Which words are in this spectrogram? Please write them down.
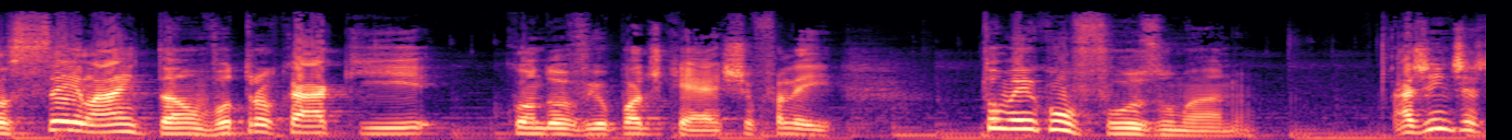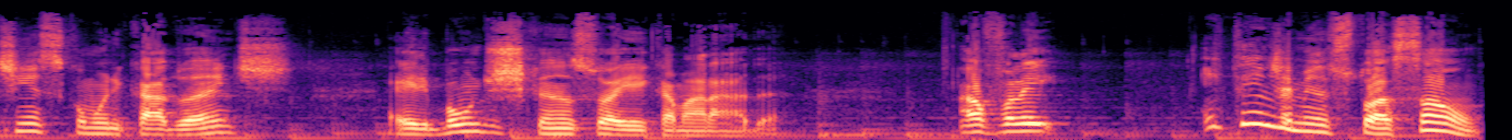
Falou: sei lá então, vou trocar aqui quando eu vi o podcast. Eu falei: tô meio confuso, mano. A gente já tinha se comunicado antes. Aí ele: bom descanso aí, camarada. Aí eu falei: entende a minha situação?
